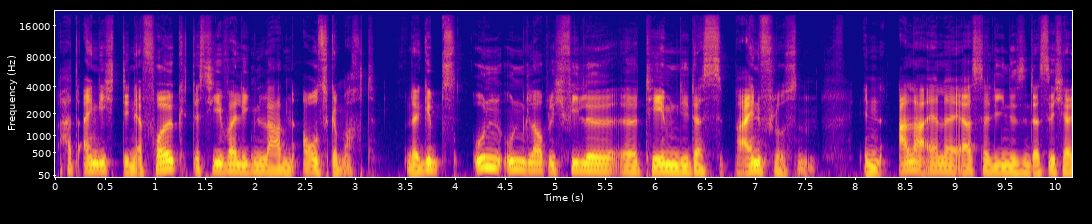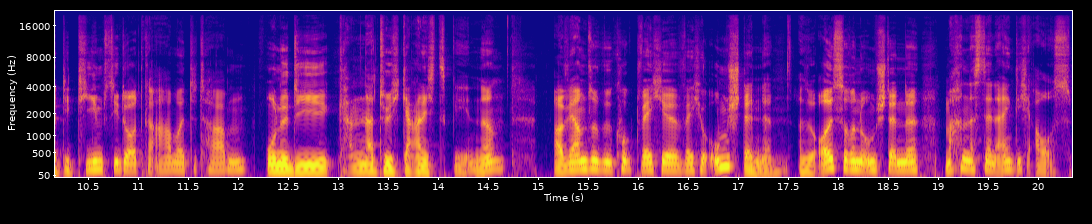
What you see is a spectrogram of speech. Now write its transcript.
hat eigentlich den Erfolg des jeweiligen Laden ausgemacht. Und da gibt es un unglaublich viele äh, Themen, die das beeinflussen. In aller, allererster Linie sind das sicher die Teams, die dort gearbeitet haben. Ohne die kann natürlich gar nichts gehen. Ne? Aber wir haben so geguckt, welche, welche Umstände, also äußeren Umstände, machen das denn eigentlich aus?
